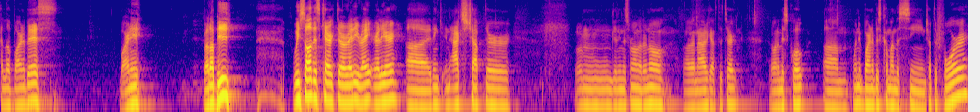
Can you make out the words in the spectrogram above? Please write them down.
I love Barnabas. Barney, brother B. We saw this character already, right, earlier. Uh, I think in Acts chapter, I'm getting this wrong, I don't know. Uh, now I have to turn. I don't want to misquote. Um, when did Barnabas come on the scene? Chapter 4?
